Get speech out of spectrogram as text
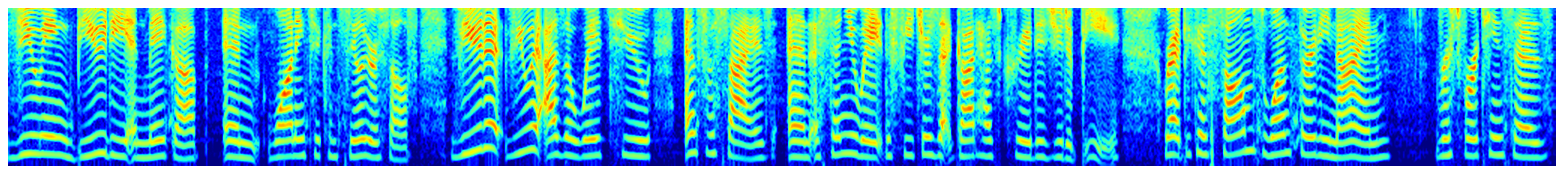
viewing beauty and makeup and wanting to conceal yourself. View it, view it as a way to emphasize and accentuate the features that God has created you to be, right? Because Psalms 139, verse 14 says,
